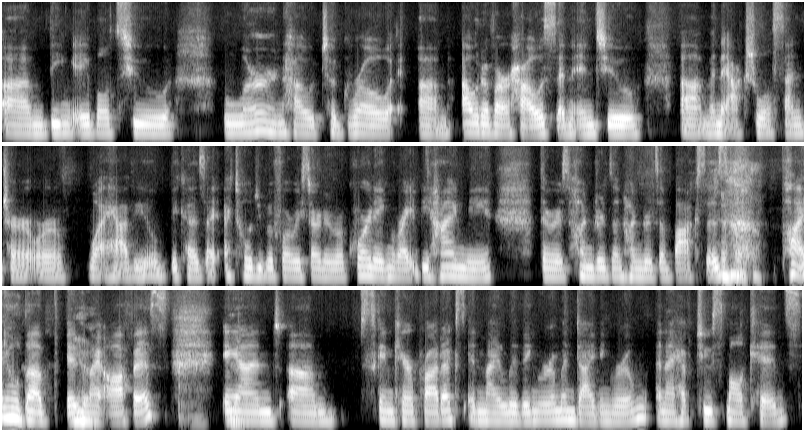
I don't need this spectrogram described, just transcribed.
um, being able to learn how to grow um, out of our house and into um, an actual center or what have you because I, I, told you before we started recording right behind me there is hundreds and hundreds of boxes piled up in yeah. my office and yeah. um, skincare products in my living room and dining room. And I have two small kids.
